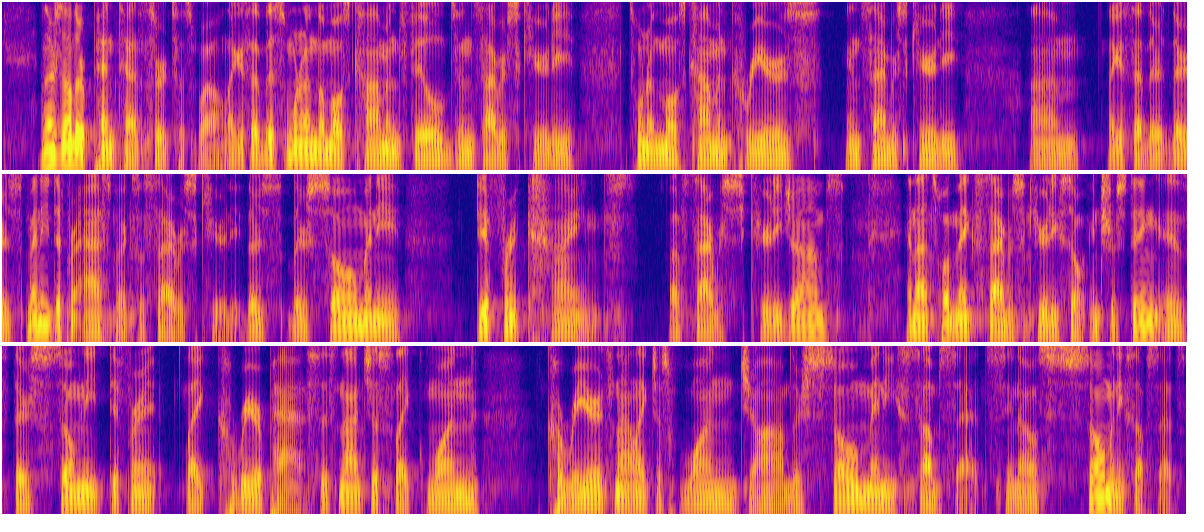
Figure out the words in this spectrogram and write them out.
And there's other pen test certs as well. Like I said, this is one of the most common fields in cybersecurity. It's one of the most common careers in cybersecurity. Um, like I said, there, there's many different aspects of cybersecurity. There's there's so many different kinds of cybersecurity jobs, and that's what makes cybersecurity so interesting. Is there's so many different like career paths. It's not just like one career. It's not like just one job. There's so many subsets. You know, so many subsets,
